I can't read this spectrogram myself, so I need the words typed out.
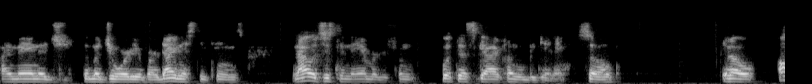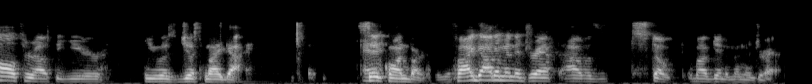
I manage the majority of our dynasty teams, and I was just enamored from with this guy from the beginning. So, you know, all throughout the year, he was just my guy. Saquon Barkley. If I got him in the draft, I was stoked about getting him in the draft.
